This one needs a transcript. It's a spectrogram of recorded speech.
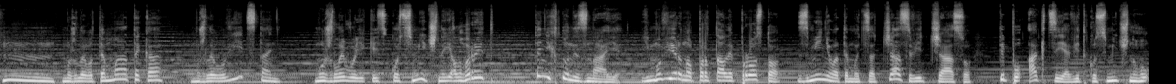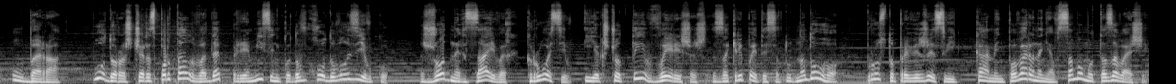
Хм, можливо, тематика, можливо, відстань, можливо, якийсь космічний алгоритм. Та ніхто не знає. Ймовірно, портали просто змінюватимуться час від часу, типу акція від космічного Убера. Подорож через портал веде прямісінько до входу в лазівку. Жодних зайвих кросів, і якщо ти вирішиш закріпитися тут надовго, просто привіжи свій камінь повернення в самому Тазавеші.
